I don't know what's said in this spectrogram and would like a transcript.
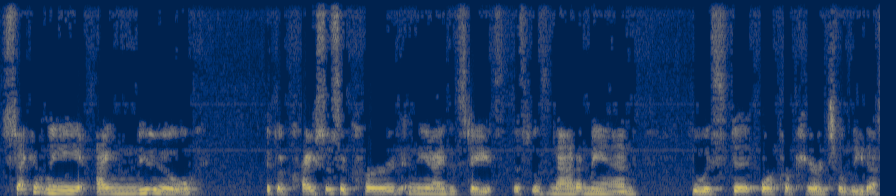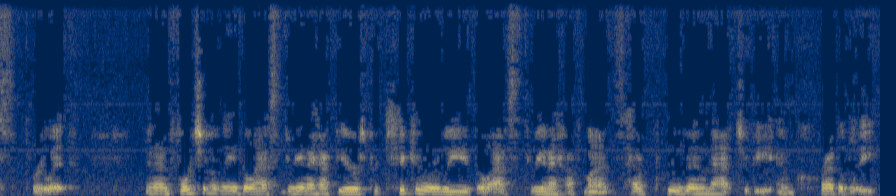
Secondly, I knew if a crisis occurred in the United States, this was not a man who was fit or prepared to lead us through it. And unfortunately, the last three and a half years, particularly the last three and a half months, have proven that to be incredibly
